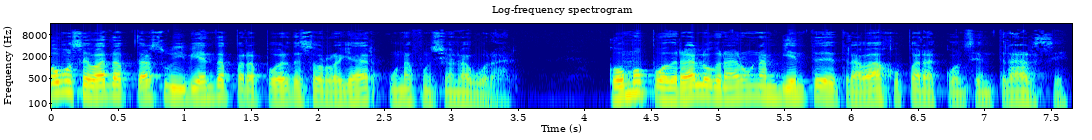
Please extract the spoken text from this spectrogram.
cómo se va a adaptar su vivienda para poder desarrollar una función laboral, cómo podrá lograr un ambiente de trabajo para concentrarse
